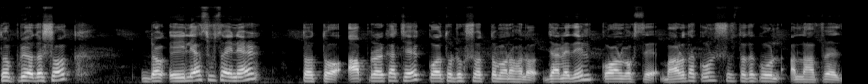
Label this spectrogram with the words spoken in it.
তো প্রিয় দর্শক ইলিয়াস হুসাইনের তত্ত্ব আপনার কাছে কতটুকু সত্য মনে হলো? জানিয়ে দিন কমেন্ট বক্সে। ভালো থাকুন, সুস্থ থাকুন, আল্লাহ হাফেজ।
